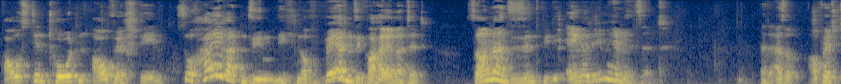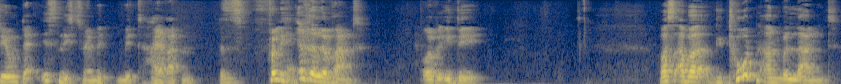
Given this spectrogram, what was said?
aus den Toten auferstehen, so heiraten sie nicht, noch werden sie verheiratet, sondern sie sind wie die Engel, die im Himmel sind. Also Auferstehung, da ist nichts mehr mit, mit heiraten. Das ist völlig irrelevant, eure Idee. Was aber die Toten anbelangt,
